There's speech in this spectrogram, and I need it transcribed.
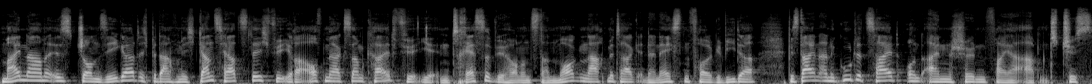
Mein Name ist John Segert. Ich bedanke mich ganz herzlich für Ihre Aufmerksamkeit, für Ihr Interesse. Wir hören uns dann morgen Nachmittag in der nächsten Folge Folge wieder. Bis dahin eine gute Zeit und einen schönen Feierabend. Tschüss.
